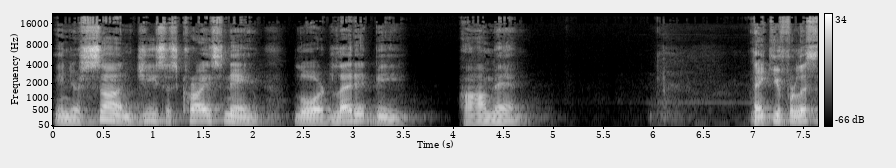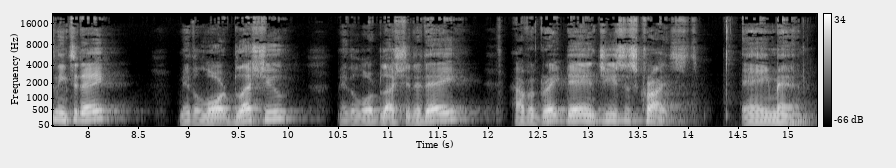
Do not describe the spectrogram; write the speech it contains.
in your Son, Jesus Christ's name. Lord, let it be. Amen. Thank you for listening today. May the Lord bless you. May the Lord bless you today. Have a great day in Jesus Christ. Amen.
